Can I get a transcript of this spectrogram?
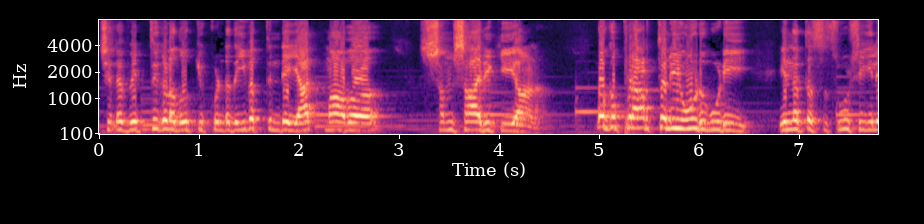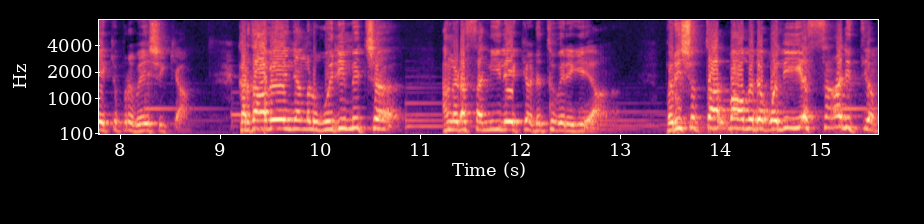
ചില വ്യക്തികളെ നോക്കിക്കൊണ്ട് ദൈവത്തിന്റെ ആത്മാവ് സംസാരിക്കുകയാണ്. നമുക്ക് പ്രാർത്ഥനയോടുകൂടി ഇന്നത്തെ ശുശ്രൂഷയിലേക്ക് പ്രവേശിക്കാം. കർത്താവെ ഞങ്ങൾ ഒരുമിച്ച് അങ്ങയുടെ സന്നിയിലേക്ക് എടുത്തു വരികയാണ്. പരിശുദ്ധാത്മാവിന്റെ വലിയ സാന്നിധ്യം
